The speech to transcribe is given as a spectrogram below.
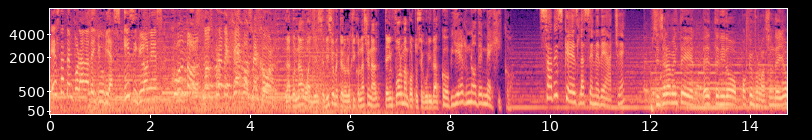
Esta temporada de lluvias y ciclones, juntos nos protegemos mejor. La Conagua y el Servicio Meteorológico Nacional te informan por tu seguridad. Gobierno de México. ¿Sabes qué es la CNDH? Sinceramente he tenido poca información de ello.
